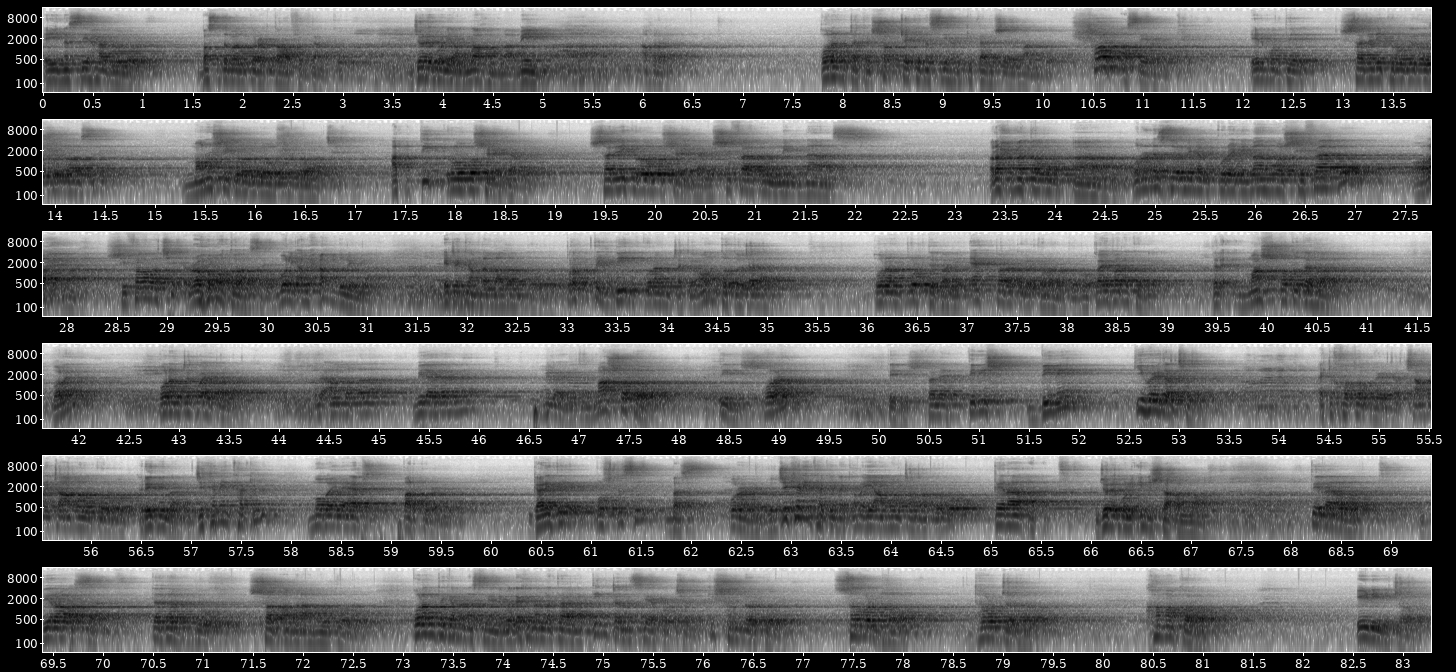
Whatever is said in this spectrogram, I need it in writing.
এই নসিহাগুলো বাস্তবায়ন করার তাওয়াফিক দান করুন। জোরে বলি আল্লাহ আমরা কোরআনটাকে সবচেয়ে নসিহার কিতাব হিসেবে মানব। সব আছে এর মধ্যে। এর মধ্যে শারীরিক রোগের ওষুধও আছে, মানসিক রোগের ওষুধও আছে। আত্মিক রোগও সেরে যাবে। শারীরিক রোগও সেরে যাবে শিফা উল্লিনাস রহমতাও অনুনজর মিনাল কুরআনি, মা হুয়া শিফা ও রহমা। শিফাও আছে, রহমতও আছে। বলি আলহামদুলিল্লাহ, এটাকে আমরা লালন করব। প্রত্যেক দিন কোরআনটাকে অন্তত যারা কোরআন পড়তে পারি, এক পারা করে কোরআন পড়ব। কয় পারা করে? তাহলে মাস কততে হয়? বলেন। কোরআনটা কয় পারা? তাহলে আল্লাহ তালা মিলাই দেন না? মিলাই দিয়েছেন। মাস কত? তিরিশ, কোরআন তিরিশ। তাহলে তিরিশ দিনে কি হয়ে যাচ্ছে? একটা খতম হয়ে যাচ্ছে। আমরা এটা আমল করব রেগুলার। যেখানেই থাকি, মোবাইল অ্যাপস পার করে নেব। গাড়িতে বসতেছি বাস করে নেব। যেখানেই থাকি না কেন, এই আমলটা আমরা করব কেরাত জোরে বলি ইনশা আল্লাহ তেলাওয়াত, দিরাসাত, তাদাব্বুর, সব আমরা আমল করব। কোরআন থেকে আমরা নাসিয়া নেব। দেখেন আল্লাহ তাআলা তিনটা নাসিয়া করছেন। কি সুন্দর করে। সবর ধরো। ধৈর্য ধরো, ক্ষমা করো, এড়িয়ে চলো।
